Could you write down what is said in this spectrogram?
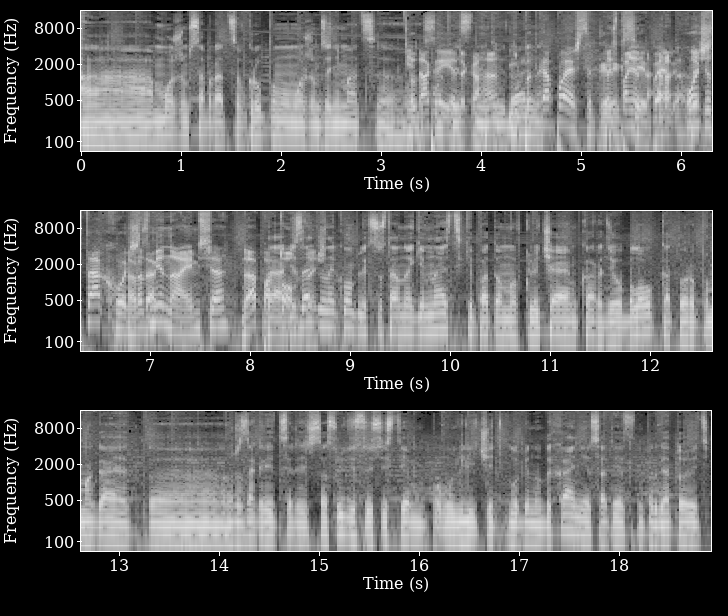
А можем собраться в группу, мы можем заниматься И так, и эдак, ага. Не подкопаешься к То есть, Алексею. понятно, Понятно. Хочешь так, хочешь так. Разминаемся, да, Да, потом, обязательный значит. комплекс суставной гимнастики, потом мы включаем кардиоблок, который помогает э, разогреть сердечно-сосудистую систему, увеличить глубину дыхания, соответственно, подготовить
